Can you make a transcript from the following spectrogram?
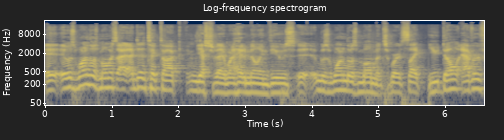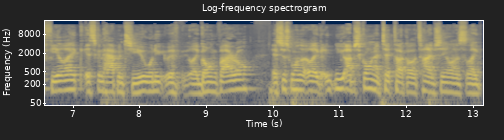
It, it was one of those moments I, I, did a tiktok yesterday when i hit a million views. It, it, was one of those moments where it's like you don't ever feel like it's gonna happen to you when you if, like going viral. It's just one of the, like you i'm scrolling on tiktok all the time seeing all this like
